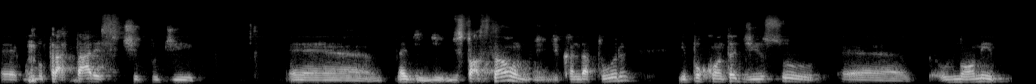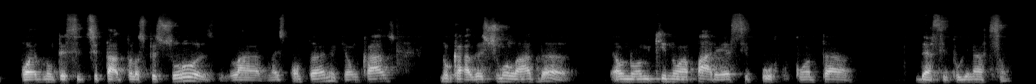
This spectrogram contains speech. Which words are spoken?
é, como tratar esse tipo de, é, né, de, de, de, situação, de, de, candidatura, e por conta disso, é, o nome pode não ter sido citado pelas pessoas lá na espontânea, que é um caso. No caso, a estimulada é o nome que não aparece por conta dessa impugnação.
